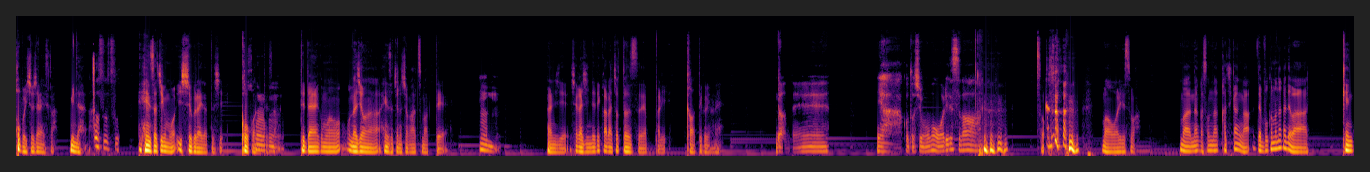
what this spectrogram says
ほぼ一緒じゃないですか。みんな、そうそうそう。偏差値も一緒ぐらいだったし、高校うんてさ。で、大学も同じような偏差値の人が集まって、うん。うん。感じで、社会人出てからちょっとずつやっぱり変わってくるよね。だね。いやー、今年ももう終わりですな。そう。まあ終わりですわ。まあなんかそんな価値観が、で僕の中では健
